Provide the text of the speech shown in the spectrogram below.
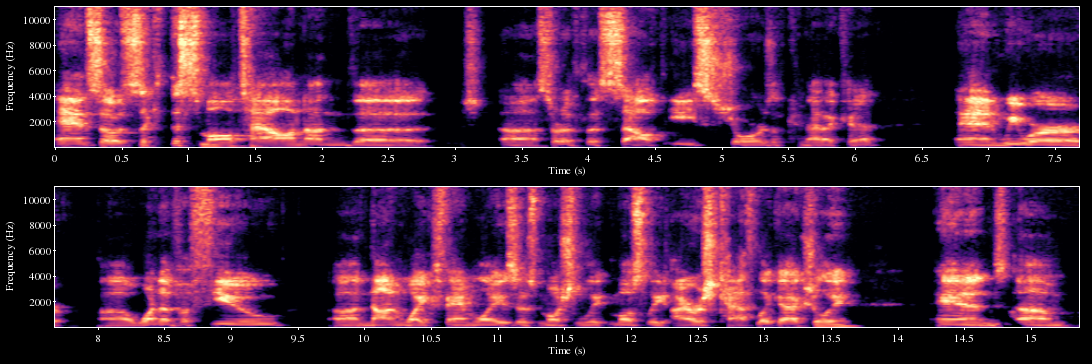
And so it's like this small town on the uh, sort of the southeast shores of Connecticut, and we were uh, one of a few uh, non-white families. It was mostly mostly Irish Catholic actually, and um,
